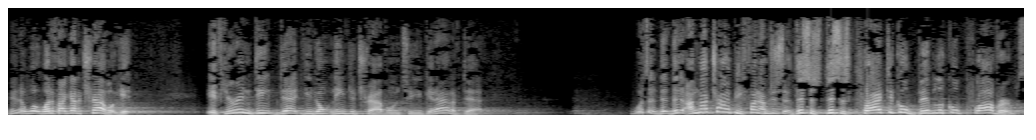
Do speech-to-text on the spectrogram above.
You know, what, what if I got to travel? You, if you're in deep debt, you don't need to travel until you get out of debt. What's it? I'm not trying to be funny. I'm just, this is, this is practical biblical proverbs.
